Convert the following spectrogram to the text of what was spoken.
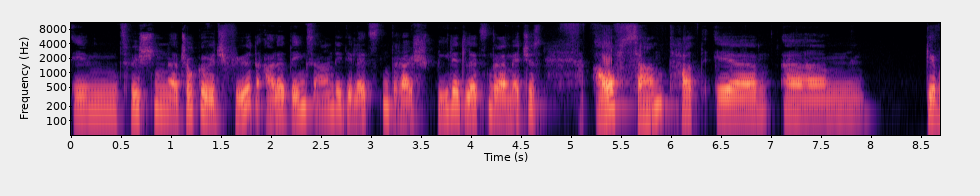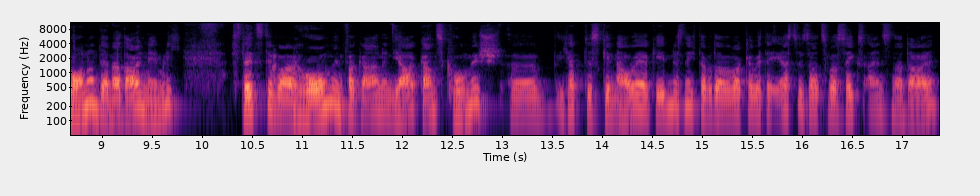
Inzwischen äh, Djokovic führt, allerdings Andi, die letzten drei Spiele, die letzten drei Matches auf Sand hat er ähm, gewonnen, der Nadal nämlich. Das letzte war Rom im vergangenen Jahr, ganz komisch. Äh, ich habe das genaue Ergebnis nicht, aber da war, glaube ich, der erste Satz war 6-1 Nadal,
